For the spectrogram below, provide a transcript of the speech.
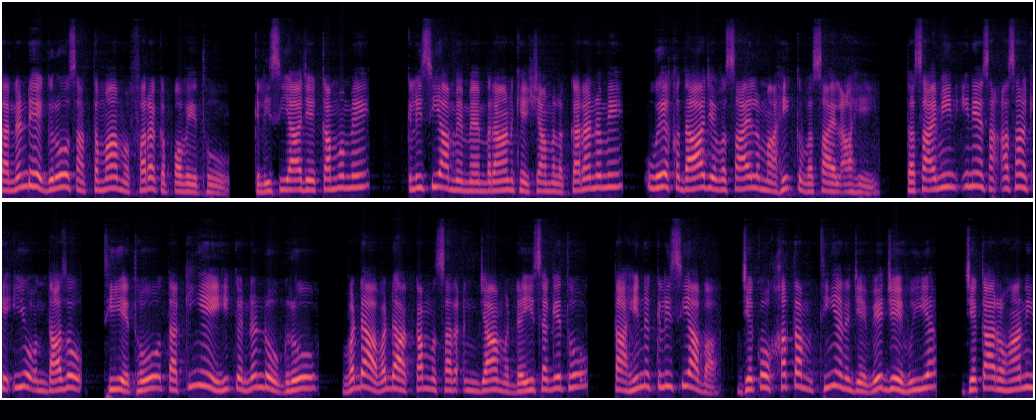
त नंढे ग्रोह सां तमामु फ़र्क़ु पवे थो क्लिसिया जे कम में क्लिसिया में मेम्बरान खे शामिलु करण में उहे ख़ुदा जे वसाइल मां हिकु वसाइल आहे तसाइमीन इन सां असां खे इहो अंदाज़ो थिए थो त कीअं हिकु नंढो ग्रोह वॾा वॾा कम सर अंजाम ॾेई सघे थो त हिन कलिसियाबा जेको ख़तमु थियण जे वेझे हुई जेका रुहानी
